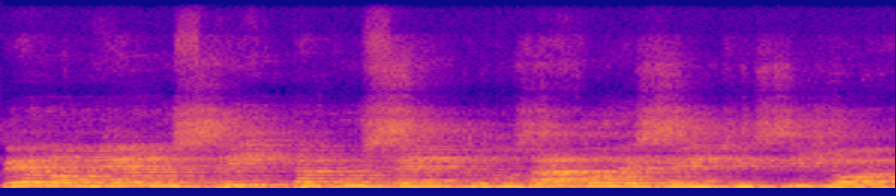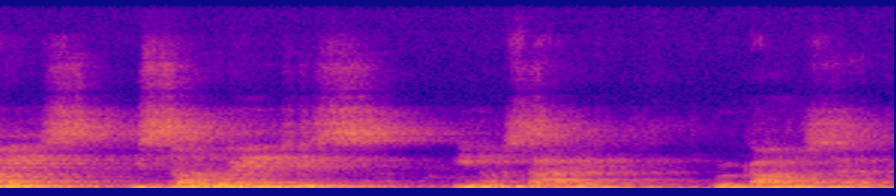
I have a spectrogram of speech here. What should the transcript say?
pelo menos 30% dos adolescentes e jovens estão doentes e não sabem, por causa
